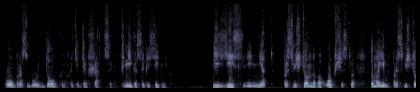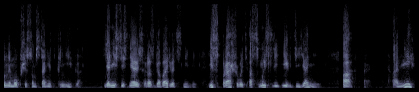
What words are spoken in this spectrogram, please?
образ будет долго держаться. Книга «Собеседник». И если нет просвещенного общества, то моим просвещенным обществом станет книга. Я не стесняюсь разговаривать с ними и спрашивать о смысле их деяний, а они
